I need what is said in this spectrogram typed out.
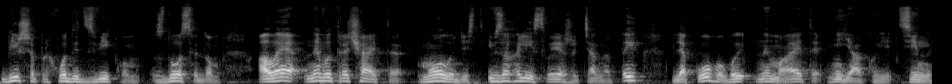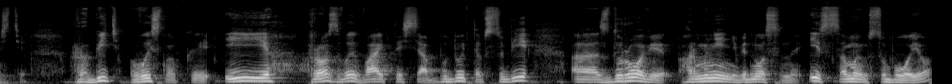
більше приходить з віком, з досвідом. Але не витрачайте молодість і взагалі своє життя на тих, для кого ви не маєте ніякої цінності. Робіть висновки і розвивайтеся, будуйте в собі е, здорові гармонійні відносини із самим собою,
